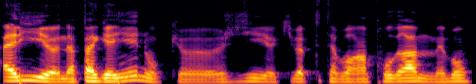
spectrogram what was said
Ali, heu, n'a pas gagné, donc heu, je dis, heu, qu'il va peut-être avoir un programme, mais bon,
